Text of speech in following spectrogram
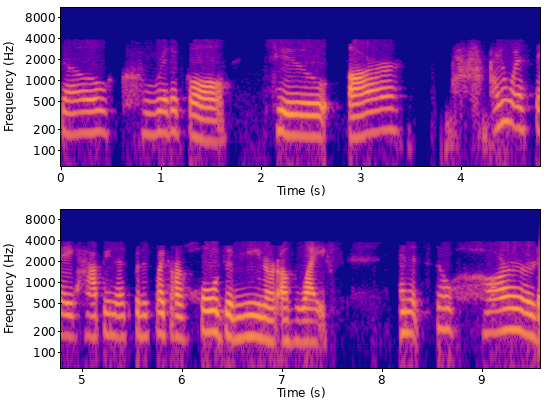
so critical to our I don't want to say happiness, but it's like our whole demeanor of life. And it's so hard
